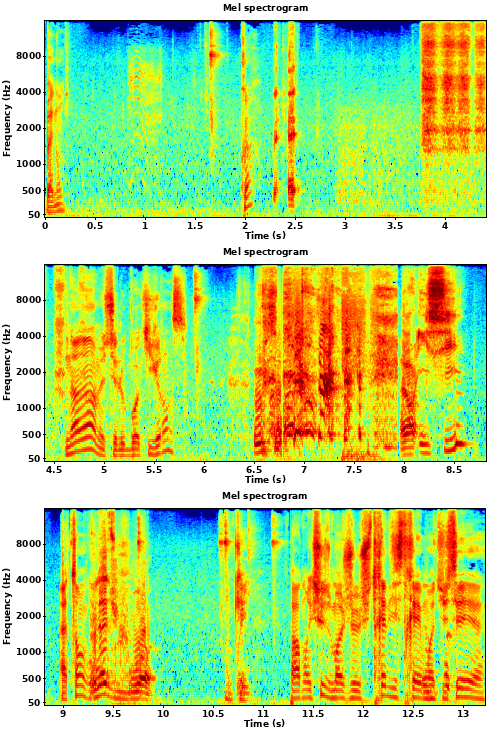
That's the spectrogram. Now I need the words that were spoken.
Bah, non. Quoi? Eh. Non, non, mais c'est le bois qui grince. Alors ici, Attends, gros. on a du bois. Ok. oui. Pardon, excuse-moi, je, je suis très distrait, moi, tu sais.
